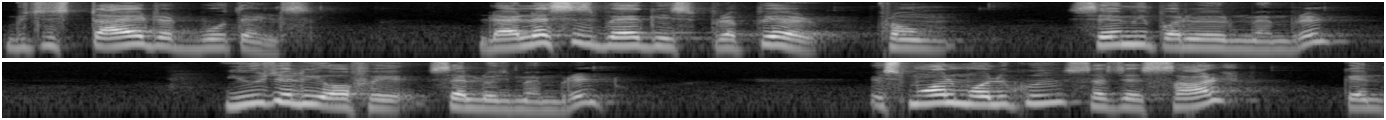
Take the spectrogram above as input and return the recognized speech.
which is tied at both ends. Dialysis bag is prepared from semi-permeable membrane usually of a cellulose membrane. Small molecules such as salt can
